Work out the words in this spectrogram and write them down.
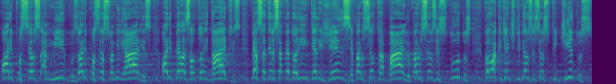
ore por seus amigos, ore por seus familiares, ore pelas autoridades, peça a Deus sabedoria e inteligência para o seu trabalho, para os seus estudos, coloque diante de Deus os seus pedidos,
